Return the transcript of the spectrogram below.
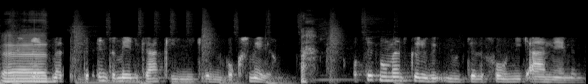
Eh, spreekt met de Intermedica Kliniek in Boksmeer. Op dit moment kunnen we uw telefoon niet aannemen.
